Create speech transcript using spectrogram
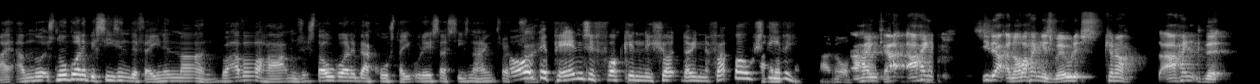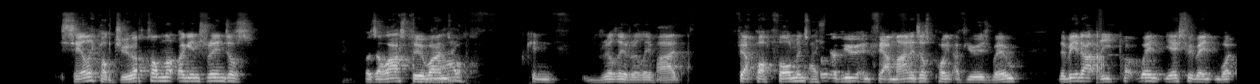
I, I'm not. It's not going to be season defining, man. Whatever happens, it's still going to be a close title race this season. I think. It all depends if fucking they shut down the football, Stevie. I know. I think I, I think see that another thing as well. It's kind of I think that Celtic or due a turn up against Rangers because the last two ones Aye. were fucking really really bad. For a performance Aye. point of view and for a manager's point of view as well. The way that League Cup went, yes, we went. what-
